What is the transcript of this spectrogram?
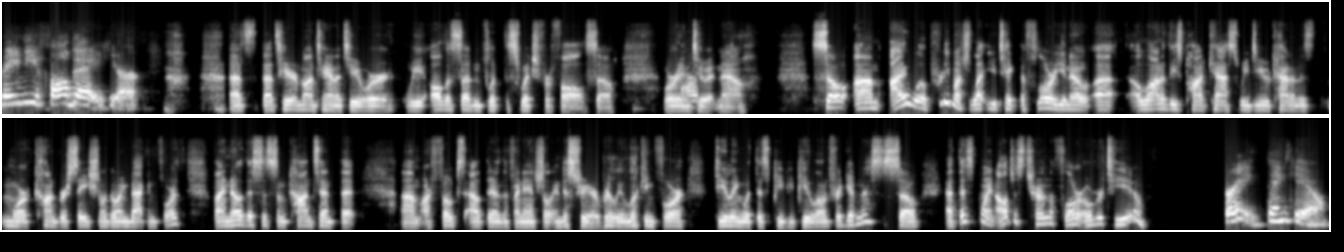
rainy fall day here. that's that's here in Montana too. We're we all of a sudden flip the switch for fall, so we're into it now. So um, I will pretty much let you take the floor. You know, uh, a lot of these podcasts we do kind of is more conversational, going back and forth. But I know this is some content that um, our folks out there in the financial industry are really looking for, dealing with this PPP loan forgiveness. So at this point, I'll just turn the floor over to you. Great, thank you.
